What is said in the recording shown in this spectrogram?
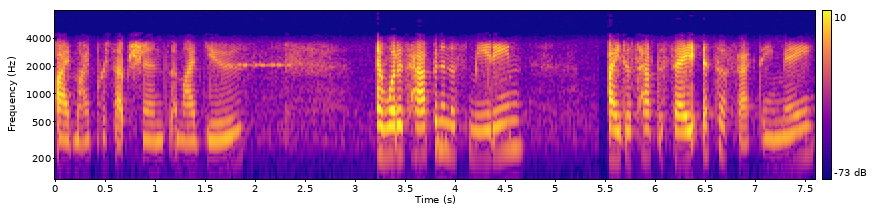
I have my perceptions and my views. And what has happened in this meeting, I just have to say it's affecting me.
